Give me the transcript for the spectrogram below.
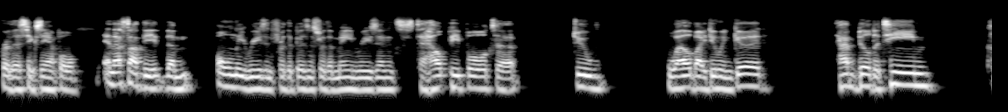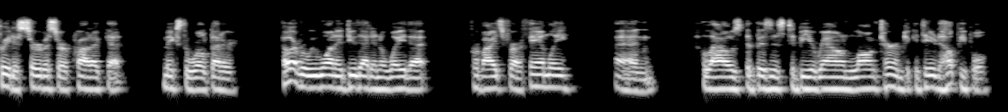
for this example. And that's not the, the only reason for the business or the main reason. It's to help people to do well by doing good, have build a team, create a service or a product that makes the world better. However, we want to do that in a way that provides for our family and allows the business to be around long term to continue to help people.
